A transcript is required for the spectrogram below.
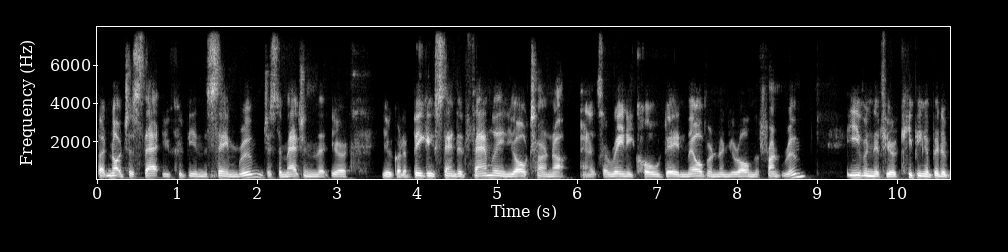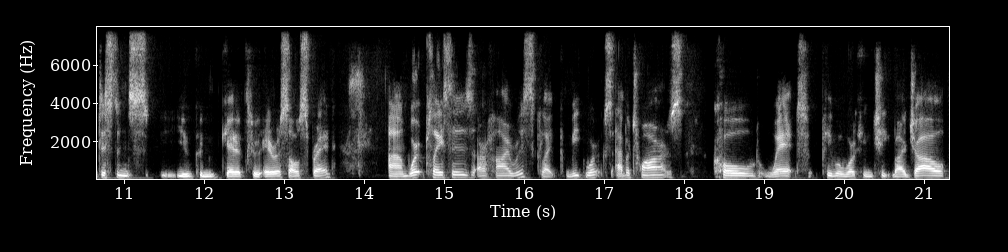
But not just that you could be in the same room. Just imagine that you're you've got a big extended family and you all turn up and it's a rainy cold day in melbourne and you're all in the front room even if you're keeping a bit of distance you can get it through aerosol spread um, workplaces are high risk like meatworks abattoirs cold wet people working cheek by jowl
